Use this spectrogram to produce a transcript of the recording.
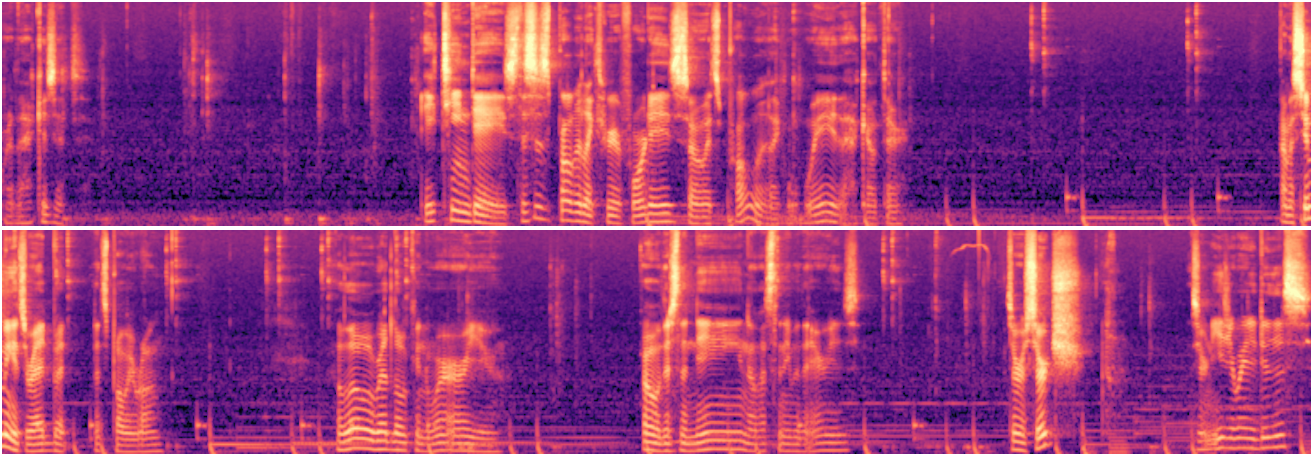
Where the heck is it? 18 days. This is probably like three or four days, so it's probably like way the heck out there. I'm assuming it's red, but that's probably wrong. Hello, Red Loken, where are you? Oh, there's the name. No, that's the name of the areas. Is there a search? Is there an easier way to do this?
